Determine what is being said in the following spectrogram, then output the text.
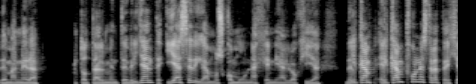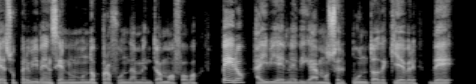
de manera totalmente brillante y hace, digamos, como una genealogía del camp. El camp fue una estrategia de supervivencia en un mundo profundamente homófobo, pero ahí viene, digamos, el punto de quiebre de,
